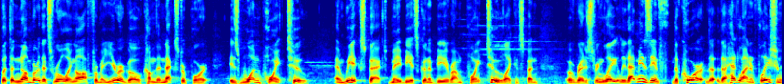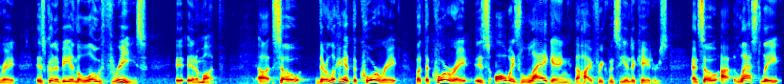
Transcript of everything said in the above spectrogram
but the number that's rolling off from a year ago come the next report is 1.2. And we expect maybe it's going to be around 0.2 like it's been registering lately. That means the, the core, the, the, headline inflation rate is going to be in the low threes in, in a month. Uh, so they're looking at the core rate, but the core rate is always lagging the high frequency indicators. And so, uh, lastly,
